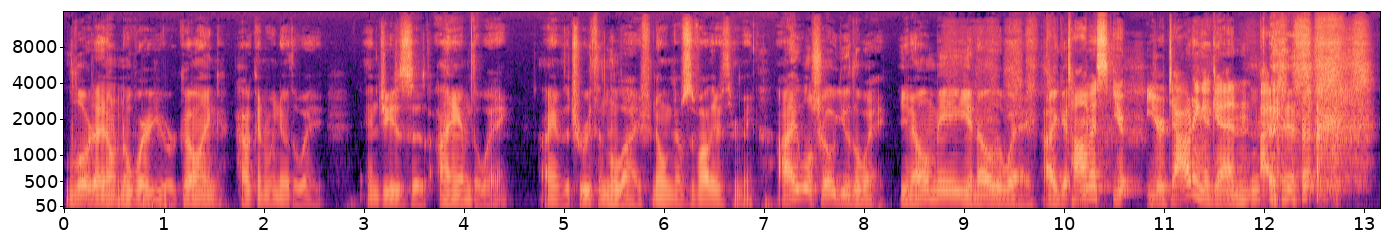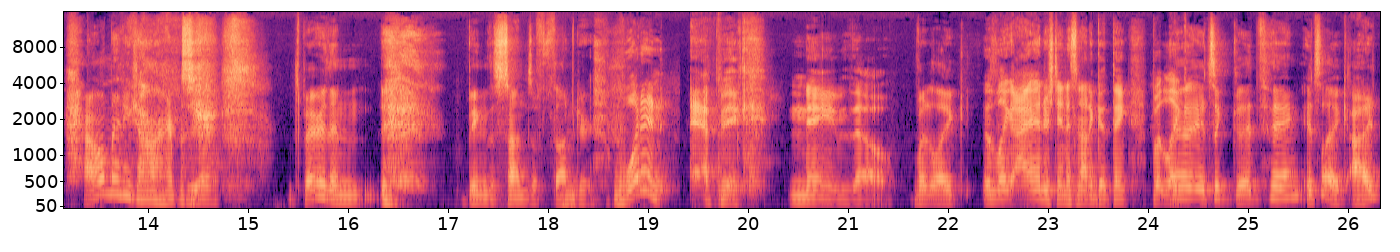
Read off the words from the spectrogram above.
Lord, I don't know where you are going. How can we know the way? And Jesus says, I am the way. I am the truth and the life. No one comes to the Father through me. I will show you the way. You know me, you know the way. I get Thomas, you're you're doubting again. I, How many times? Yeah. It's better than being the sons of thunder. what an epic name, though. But like Like I understand it's not a good thing, but like it's a good thing. It's like I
